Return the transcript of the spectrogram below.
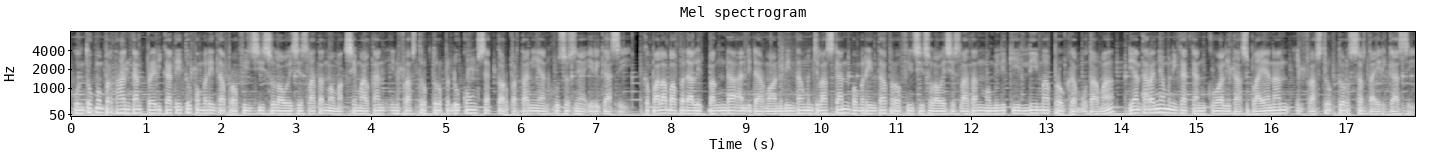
Untuk mempertahankan predikat itu, pemerintah Provinsi Sulawesi Selatan memaksimalkan infrastruktur pendukung sektor pertanian khususnya irigasi. Kepala Bappedalit Bangda Andi Darmawan Bintang menjelaskan pemerintah Provinsi Sulawesi Selatan memiliki lima program utama, di antaranya meningkatkan kualitas pelayanan, infrastruktur, serta irigasi.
